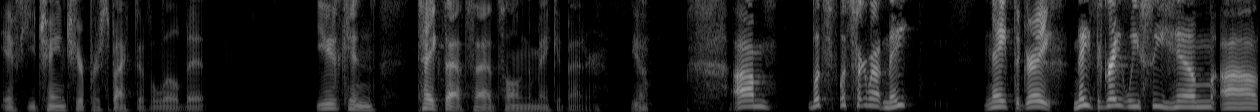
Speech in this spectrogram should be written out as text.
if you change your perspective a little bit, you can take that sad song and make it better. yeah um let's let's talk about nate Nate the Great. Nate the Great, we see him uh,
